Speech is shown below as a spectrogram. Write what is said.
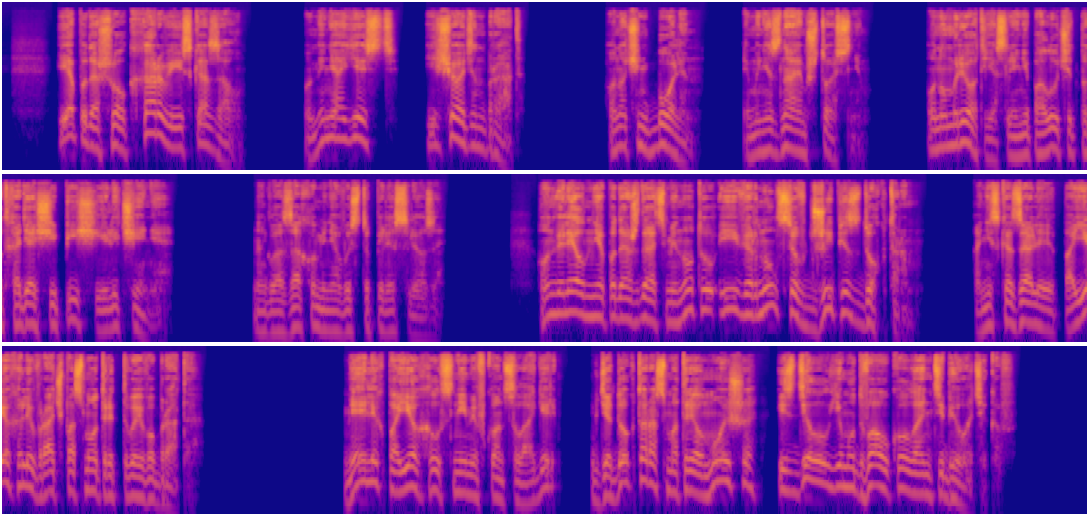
я подошел к Харви и сказал, «У меня есть еще один брат. Он очень болен, и мы не знаем, что с ним. Он умрет, если не получит подходящей пищи и лечения. На глазах у меня выступили слезы. Он велел мне подождать минуту и вернулся в джипе с доктором. Они сказали, «Поехали, врач посмотрит твоего брата». Мелих поехал с ними в концлагерь, где доктор осмотрел Мойша и сделал ему два укола антибиотиков.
